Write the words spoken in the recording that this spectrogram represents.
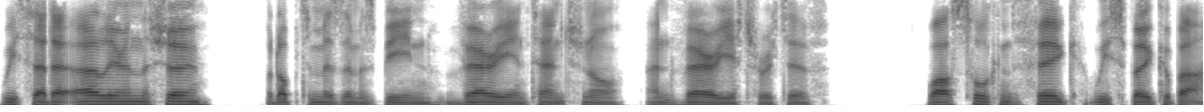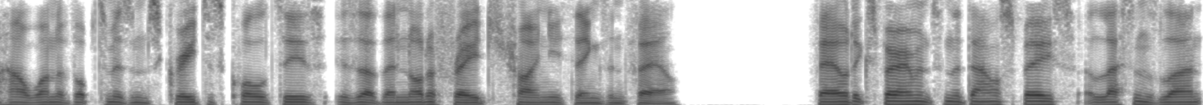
We said it earlier in the show, but optimism has been very intentional and very iterative. Whilst talking to Fig, we spoke about how one of Optimism's greatest qualities is that they're not afraid to try new things and fail. Failed experiments in the DAO space are lessons learned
